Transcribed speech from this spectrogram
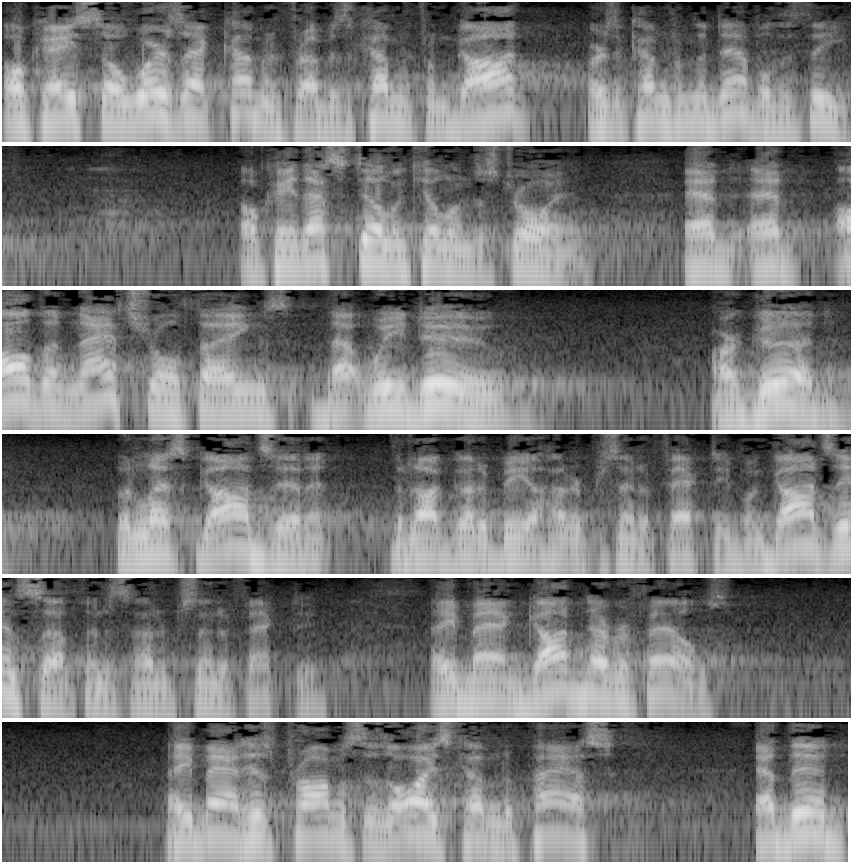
Okay, so where's that coming from? Is it coming from God or is it coming from the devil, the thief? Okay, that's still in killing destroying. And, and all the natural things that we do are good, but unless God's in it, they're not going to be 100% effective. When God's in something, it's 100% effective. Amen. God never fails. Amen. His promises always come to pass. And then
